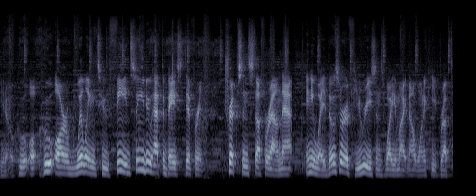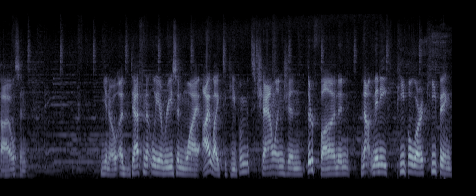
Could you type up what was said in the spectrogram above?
you know, who, who are willing to feed. So you do have to base different trips and stuff around that. Anyway, those are a few reasons why you might not want to keep reptiles and you know, a, definitely a reason why I like to keep them. It's challenge and they're fun and not many people are keeping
